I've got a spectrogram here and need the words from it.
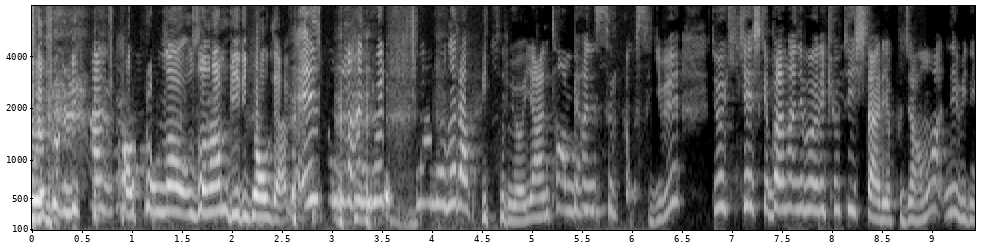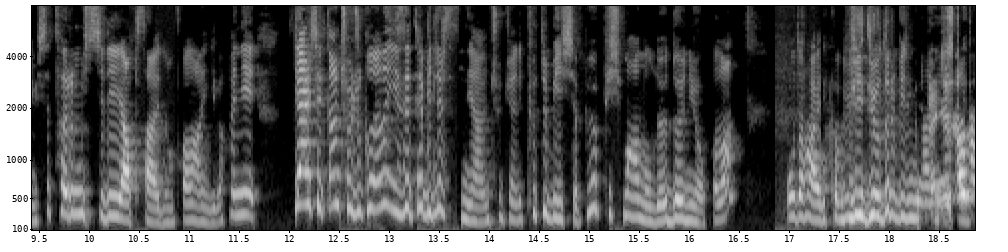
şoförlükten patronluğa uzanan bir yol yani. En sonunda hani böyle pişman olarak bitiriyor. Yani tam bir hani sır kapısı gibi. Diyor ki keşke ben hani böyle kötü işler yapacağıma ne bileyim işte tarım işçiliği yapsaydım falan gibi. Hani gerçekten çocuklarına izletebilirsin yani. Çünkü hani kötü bir iş yapıyor, pişman oluyor, dönüyor falan. O da harika bir videodur bilmiyorum. Bence zaten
